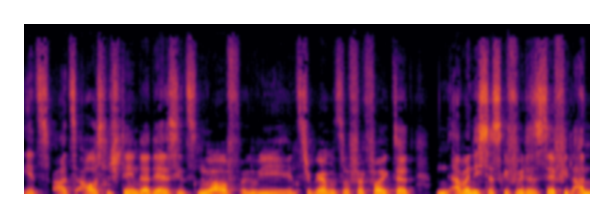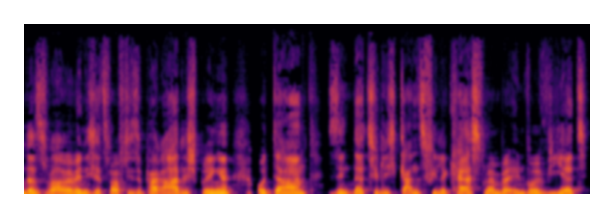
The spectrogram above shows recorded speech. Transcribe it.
jetzt als Außenstehender, der es jetzt nur auf irgendwie Instagram und so verfolgt hat, aber nicht das Gefühl, dass es sehr viel anders war. Aber wenn ich jetzt mal auf diese Parade springe und da sind natürlich ganz viele Castmember involviert,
